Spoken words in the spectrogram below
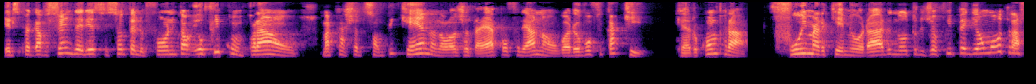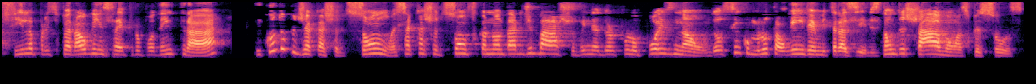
Eles pegavam seu endereço e seu telefone. Então, eu fui comprar um, uma caixa de som pequena na loja da Apple. Falei, ah, não, agora eu vou ficar aqui. Quero comprar. Fui, marquei meu horário. No outro dia, eu fui, peguei uma outra fila para esperar alguém sair para eu poder entrar. E quando eu pedi a caixa de som, essa caixa de som fica no andar de baixo. O vendedor falou: Pois não. Deu cinco minutos, alguém veio me trazer. Eles não deixavam as pessoas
